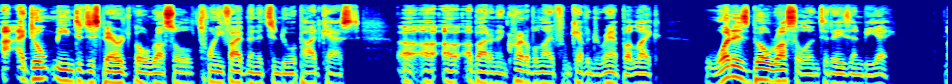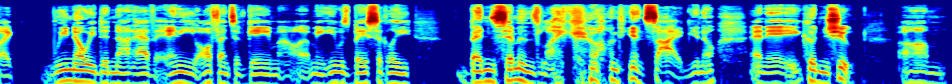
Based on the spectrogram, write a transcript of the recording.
I, don't mean to disparage Bill Russell 25 minutes into a podcast uh, uh, uh, about an incredible night from Kevin Durant, but like, what is Bill Russell in today's NBA? Like, we know he did not have any offensive game. I mean, he was basically Ben Simmons like on the inside, you know, and he, he couldn't shoot. Um,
